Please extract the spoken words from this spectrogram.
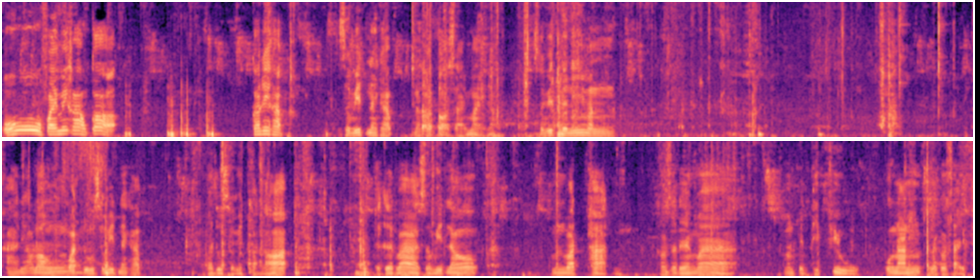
โอ้ ไฟไม่เข้าก็ ก็นี่ครับ สวิตช์นะครับ แล้วก็ต่อสายใหม่นะสวิตช์ตัวนี้มัน อ่าเดี๋ยวลองวัดดูสวิตช์นะครับวัดดูสวิตช์ก่อนเนาะถ้าเกิดว่าสวิตช์แล้วมันวัดผ่านก็แสดงว่ามันเป็นที่ฟิวพวกนั้นแล้วก็สายไฟ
